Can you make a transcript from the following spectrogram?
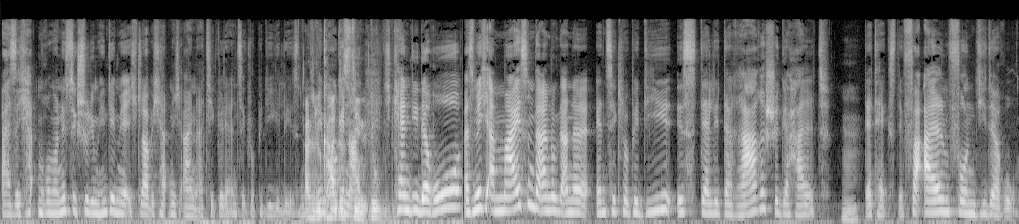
also ich hatte ein Romanistikstudium hinter mir. Ich glaube, ich hatte nicht einen Artikel der Enzyklopädie gelesen. Also du kanntest Original. die. Du ich kenne Diderot. Was mich am meisten beeindruckt an der Enzyklopädie ist der literarische Gehalt hm. der Texte, vor allem von Diderot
